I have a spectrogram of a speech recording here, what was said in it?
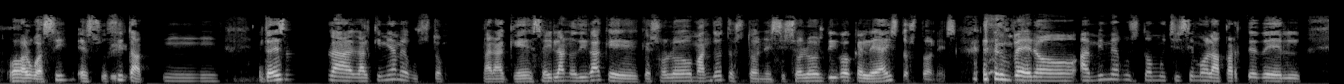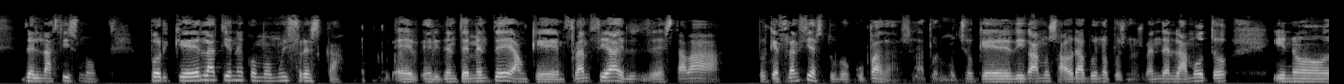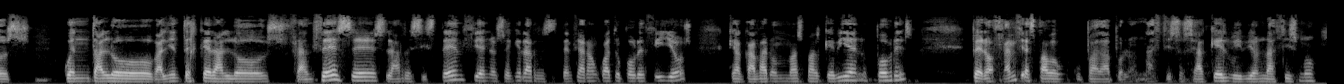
o algo así, es su cita. Mm, entonces, la, alquimia me gustó, para que Seila no diga que, solo mando tostones y solo os digo que leáis tostones. Pero a mí me gustó muchísimo la parte del, del nazismo, porque él la tiene como muy fresca. Eh, evidentemente, aunque en Francia él estaba porque Francia estuvo ocupada. O sea, por mucho que digamos ahora, bueno, pues nos venden la moto y nos cuentan lo valientes que eran los franceses, la resistencia no sé qué. La resistencia eran cuatro pobrecillos que acabaron más mal que bien, los pobres, pero Francia estaba ocupada por los nazis. O sea, que él vivió el nazismo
